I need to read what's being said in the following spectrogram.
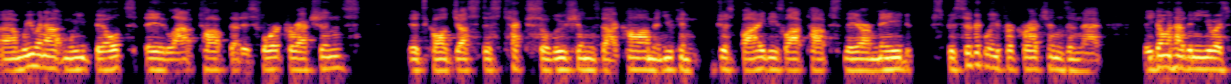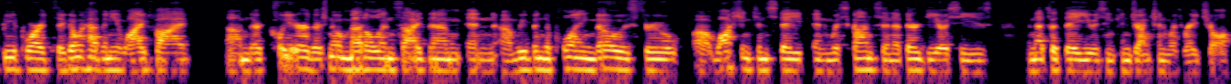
um, we went out and we built a laptop that is for corrections. It's called justicetechsolutions.com, and you can just buy these laptops. They are made specifically for corrections in that they don't have any USB ports, they don't have any Wi-Fi. Um, they're clear, there's no metal inside them, and um, we've been deploying those through uh, Washington State and Wisconsin at their DOCs, and that's what they use in conjunction with Rachel.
